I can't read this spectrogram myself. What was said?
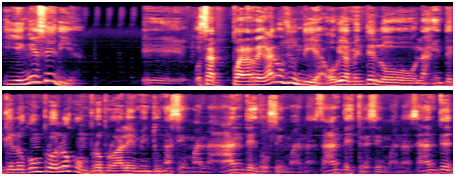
y en ese día, eh, o sea, para regalos de un día, obviamente lo, la gente que lo compró, lo compró probablemente una semana antes, dos semanas antes, tres semanas antes,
